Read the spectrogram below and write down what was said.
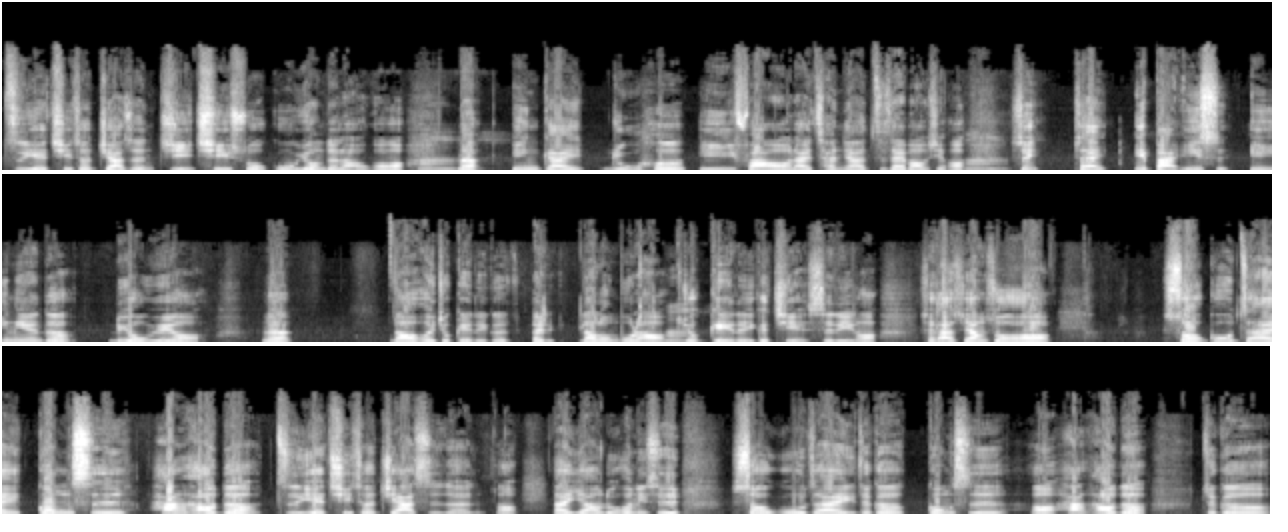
职业汽车驾驶人及其所雇佣的劳工哦，那应该如何依法哦来参加职灾保险哦？嗯所以在一百一十一年的六月哦，那劳动会就给了一个呃劳动部然后就给了一个解释令哦，所以他想说哦。受雇在公司行号的职业汽车驾驶人哦，那一样，如果你是受雇在这个公司哦行号的这个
